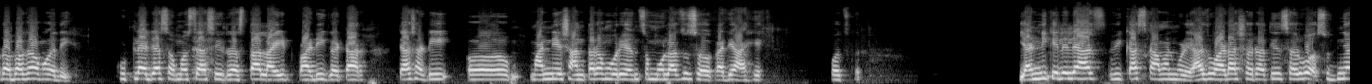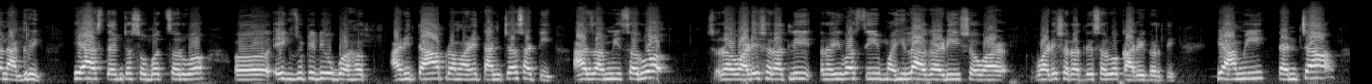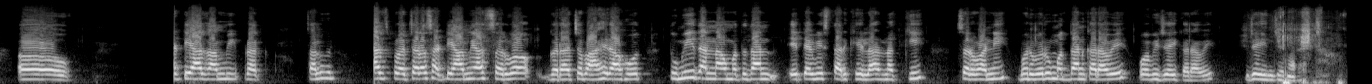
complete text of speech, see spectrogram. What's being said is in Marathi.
प्रभागामध्ये कुठल्या ज्या समस्या असतील रस्ता लाइट पाणी गटार त्यासाठी मान्य माननीय शांताराम मोरे यांचं मोलाचं सहकार्य आहे. पोचकर यांनी केलेल्या आज विकास कामांमुळे आज वाडा शहरातील सर्व सुज्ञ नागरिक हे आज त्यांच्यासोबत सर्व एकजुटीने उभं आहोत. आणि त्याप्रमाणे त्यांच्यासाठी आज आम्ही सर्व वाडे शहरातली रहिवासी महिला आघाडी श- वा- वाडे शहरातले सर्व कार्यकर्ते हे आम्ही त्यांच्या साठी आज आम्ही प्र- चालू आज प्रचारासाठी आम्ही आज सर्व घराच्या बाहेर आहोत. तुम्ही त्यांना मतदान येत्या वीस तारखेला नक्की सर्वांनी भरभरून मतदान करावे व विजयी करावे. जय हिंद जय महाराष्ट्र.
